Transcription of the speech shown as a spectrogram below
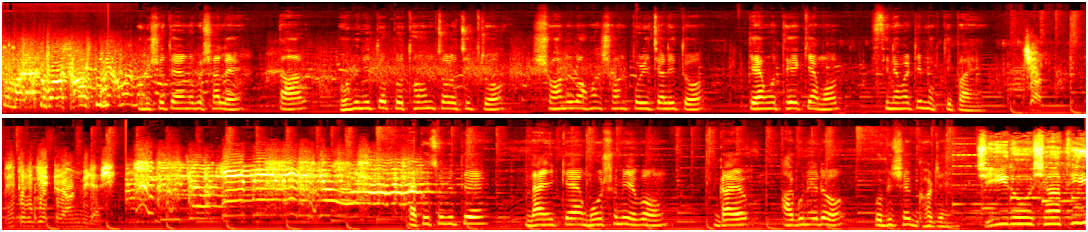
তোমার এত বড় সাহস তুমি আমার উনিশশো তিরানব্বই সালে তার অভিনীত প্রথম চলচ্চিত্র সোহানুর রহমান সোহান পরিচালিত কেয়ামত থেকে কেয়ামত সিনেমাটি মুক্তি পায়। চল ভেতরে গিয়ে একটা রাউন্ড মেরে আসি। একই ছবিতে নায়িকা মৌসুমী এবং গায়ক আগুনেরও অভিষেক ঘটে। চিরসাথী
